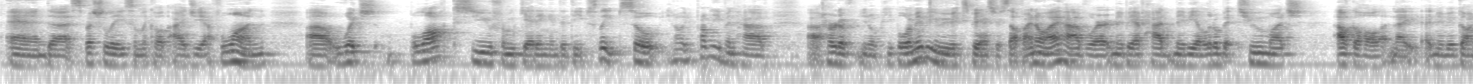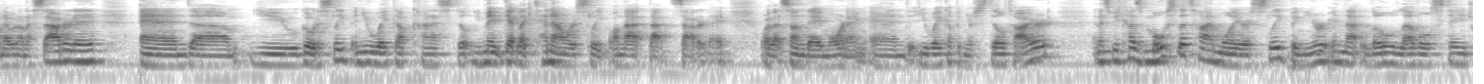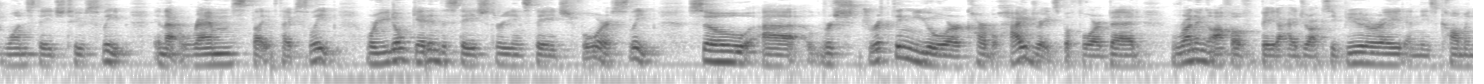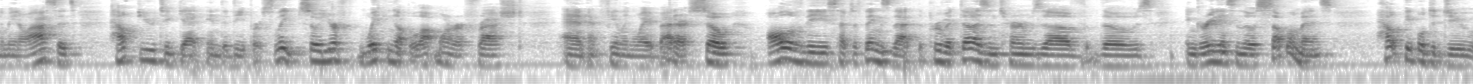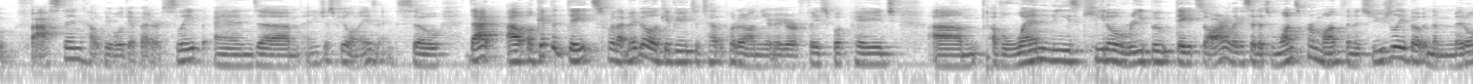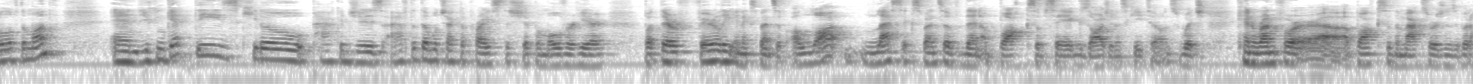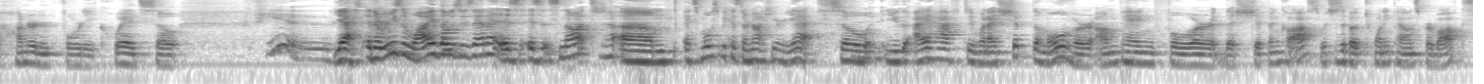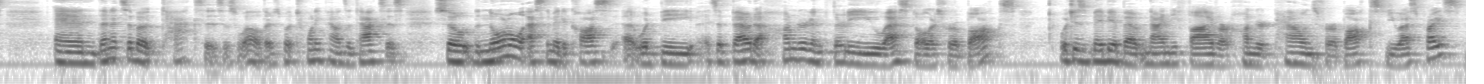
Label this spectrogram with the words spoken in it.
and uh, especially something called IGF 1, uh, which blocks you from getting into deep sleep. So, you know, you probably even have uh, heard of, you know, people, or maybe you've experienced yourself. I know I have, where maybe I've had maybe a little bit too much alcohol at night and maybe gone out on a Saturday and um, you go to sleep and you wake up kind of still you may get like 10 hours sleep on that that saturday or that sunday morning and you wake up and you're still tired. And it's because most of the time while you're sleeping you're in that low level stage one stage two sleep in that rem type sleep where you don't get into stage three and stage four sleep. So uh, restricting your carbohydrates before bed running off of beta hydroxybutyrate and these calming amino acids help you to get into deeper sleep. So you're waking up a lot more refreshed and, and feeling way better. So all of these types of things that the Pruvit does in terms of those ingredients and those supplements help people to do fasting, help people get better sleep, and um, and you just feel amazing. So that I'll, I'll, get the dates for that. Maybe I'll give you to tell, put it on your, your Facebook page um, of when these keto reboot dates are. Like I said, it's once per month, and it's usually about in the middle of the month. And you can get these keto packages. I have to double check the price to ship them over here, but they're fairly inexpensive. A lot less expensive than a box of, say, exogenous ketones, which can run for uh, a box of the max versions about 140 quid. So, Phew. Yes, and the reason why though, Susanna, is is it's not. Um, it's mostly because they're not here yet. So mm. you, I have to when I ship them over, I'm paying for the shipping cost, which is about twenty pounds per box and then it's about taxes as well. There's about 20 pounds in taxes. So the normal estimated cost uh, would be it's about 130 US dollars for a box, which is maybe about 95 or 100 pounds for a box US price.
